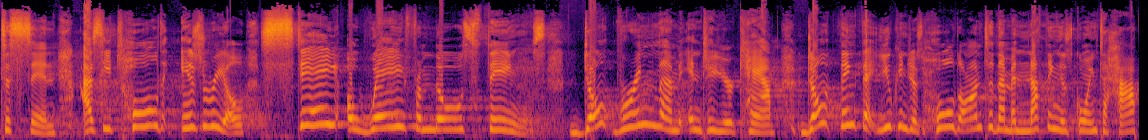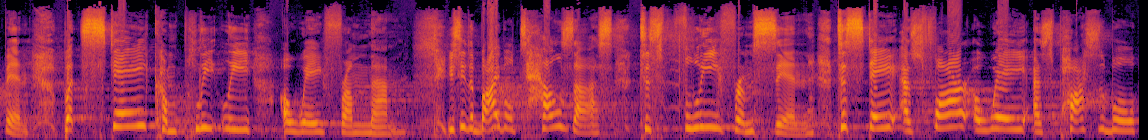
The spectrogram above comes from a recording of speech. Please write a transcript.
to sin. As he told Israel, stay away from those things. Don't bring them into your camp. Don't think that you can just hold on to them and nothing is going to happen, but stay completely away from them. You see, the Bible tells us to flee from sin, to stay as far away as possible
